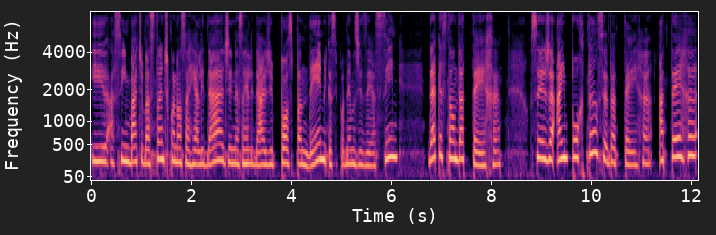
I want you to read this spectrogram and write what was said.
e assim bate bastante com a nossa realidade, nessa realidade pós-pandêmica, se podemos dizer assim, da questão da terra. Ou seja, a importância da terra. A terra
